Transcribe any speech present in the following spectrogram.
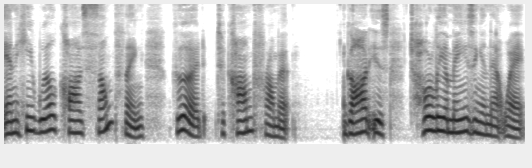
and he will cause something good to come from it. God is totally amazing in that way.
